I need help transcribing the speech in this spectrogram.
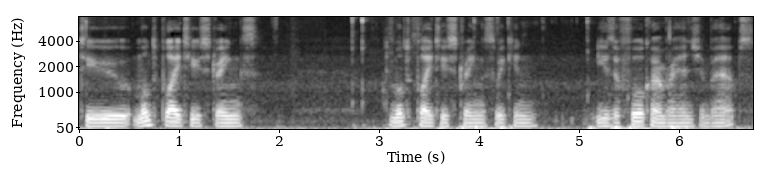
to multiply two strings, to multiply two strings, we can use a for comprehension perhaps.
